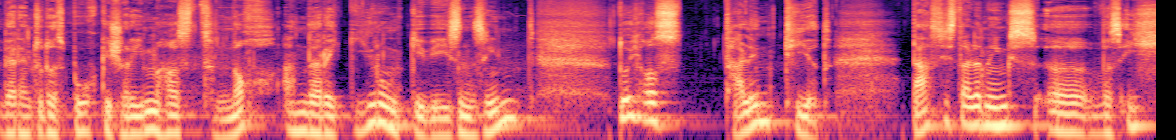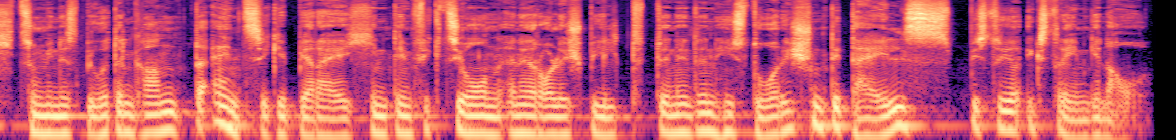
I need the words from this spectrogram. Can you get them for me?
während du das Buch geschrieben hast, noch an der Regierung gewesen sind, durchaus talentiert. Das ist allerdings, äh, was ich zumindest beurteilen kann, der einzige Bereich, in dem Fiktion eine Rolle spielt, denn in den historischen Details bist du ja extrem genau.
